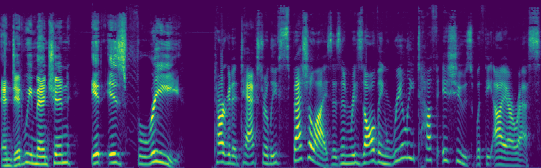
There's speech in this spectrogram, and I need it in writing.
And did we mention it is free? Targeted Tax Relief specializes in resolving really tough issues with the IRS.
